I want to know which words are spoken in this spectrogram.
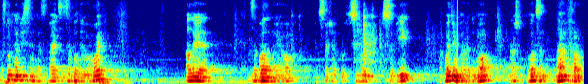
Наступна пісня називається Забуди вогонь, але запалимо його спочатку сьогодні собі, а потім передамо нашим хлопцям на фронт.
